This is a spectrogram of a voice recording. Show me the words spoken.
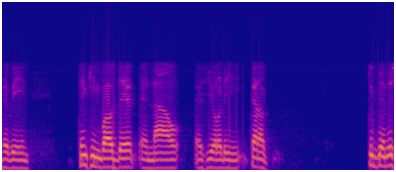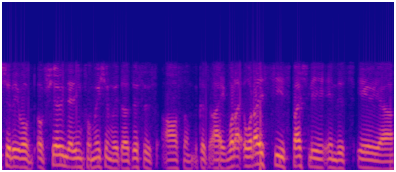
have been thinking about that, and now, as you already kind of took the initiative of, of sharing that information with us, this is awesome because I what I what I see, especially in this area,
